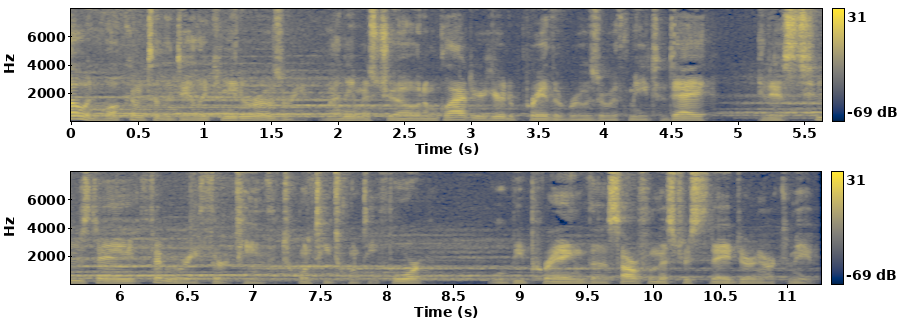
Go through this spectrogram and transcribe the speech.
Hello and welcome to the Daily Commuter Rosary. My name is Joe and I'm glad you're here to pray the Rosary with me today. It is Tuesday, February 13th, 2024. We'll be praying the Sorrowful Mysteries today during our commute.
